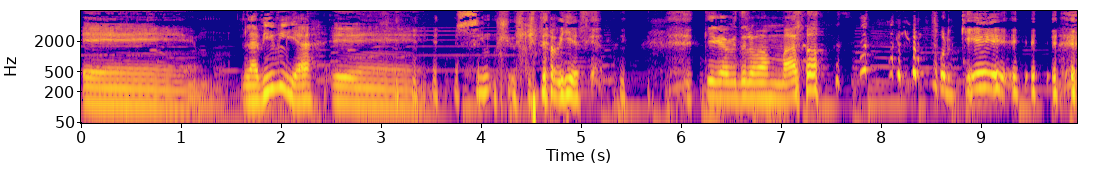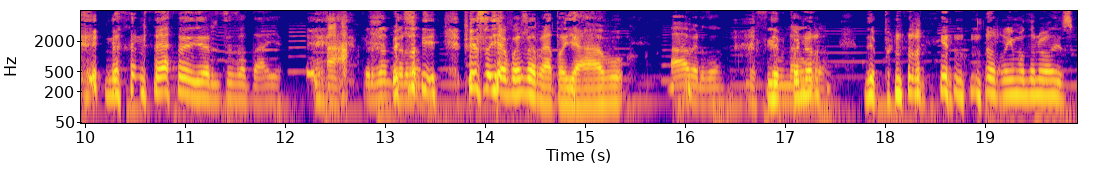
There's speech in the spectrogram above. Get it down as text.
eh, la Biblia, eh, sin, ¿de qué te ríes? ¿Qué capítulo más malo? ¿Por qué? no, nada me dio esa talla. Ah, Perdón, eso, perdón. pero eso ya fue hace rato, ya, bo. Ah, perdón. Después, una nos, después nos, re- nos reímos de nuevo de eso.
